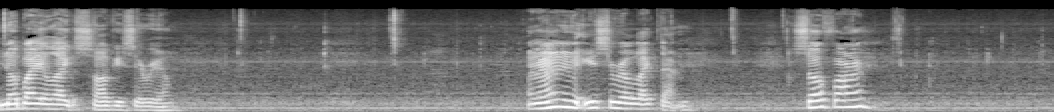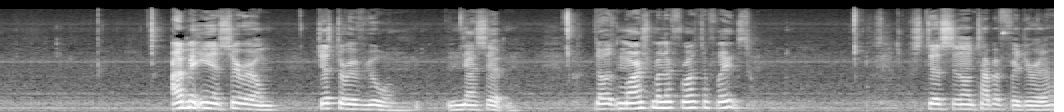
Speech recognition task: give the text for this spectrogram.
Nobody likes soggy cereal. And I don't even eat cereal like that. So far, I've been eating cereal just to review And that's it. Those marshmallow frosted flakes still sit on top of the refrigerator.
